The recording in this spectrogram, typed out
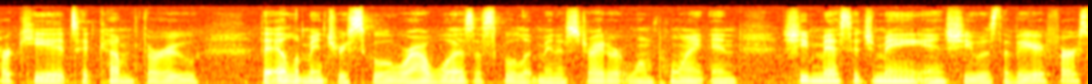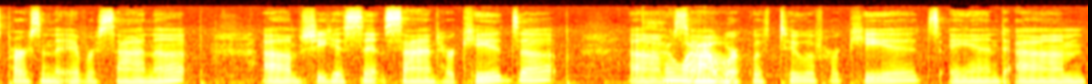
her kids had come through the elementary school where I was a school administrator at one point, and she messaged me, and she was the very first person to ever sign up. Um, she has since signed her kids up. Um, Oh, So I work with two of her kids, and um,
